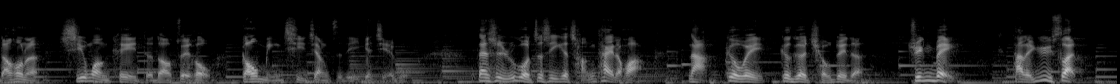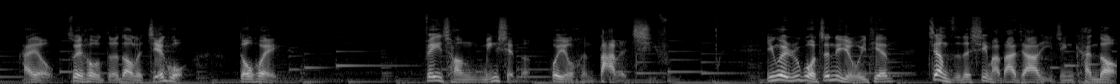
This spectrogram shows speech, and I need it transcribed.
然后呢，希望可以得到最后高名气这样子的一个结果。但是如果这是一个常态的话，那各位各个球队的军备、他的预算，还有最后得到的结果，都会非常明显的会有很大的起伏。因为如果真的有一天这样子的戏码大家已经看到，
